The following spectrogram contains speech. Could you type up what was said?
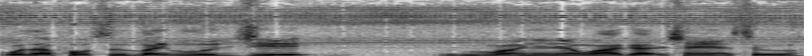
Was I supposed to like legit run in when I got the chance to?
